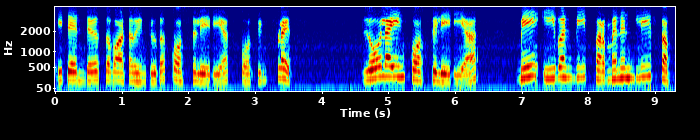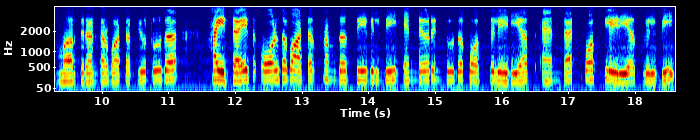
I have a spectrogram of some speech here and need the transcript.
It enters the water into the coastal areas, causing floods. Low-lying coastal areas may even be permanently submerged underwater due to the high tide. All the water from the sea will be entered into the coastal areas and that coastal areas will be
